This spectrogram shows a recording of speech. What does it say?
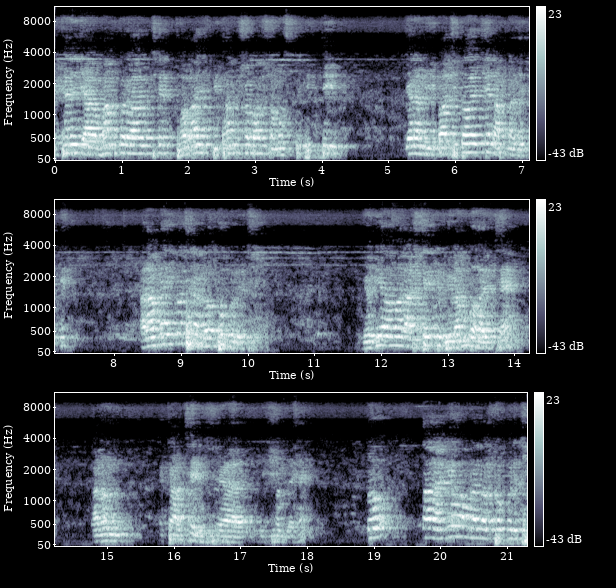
এখানে যে আহ্বান করা হচ্ছে, ধলাই বিধানসভা সমষ্টি ভিত্তিক যারা নির্বাচিত হয়েছেন আপনাদেরকে, আর আমরা এই কথাটা লক্ষ্য করেছি। যদিও আমার আসতে একটু বিলম্ব হয়েছে, কারণ একটা আছে নিঃসন্দেহে তো তার আগেও আমরা লক্ষ্য করেছি,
